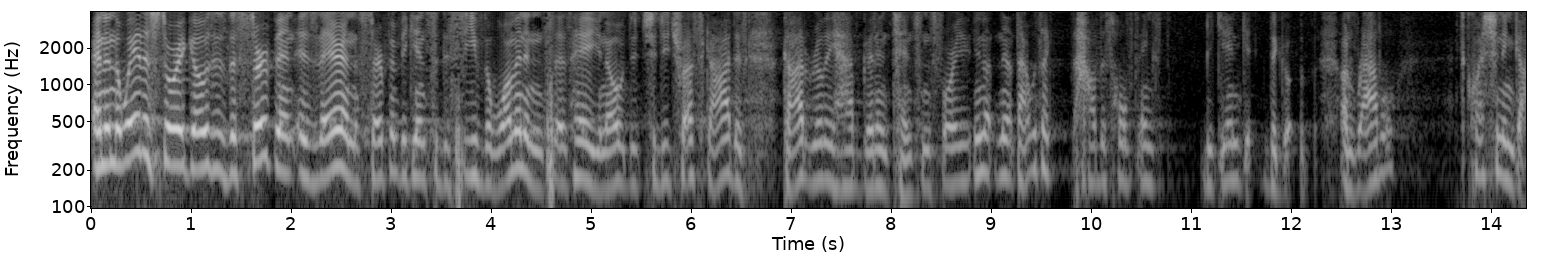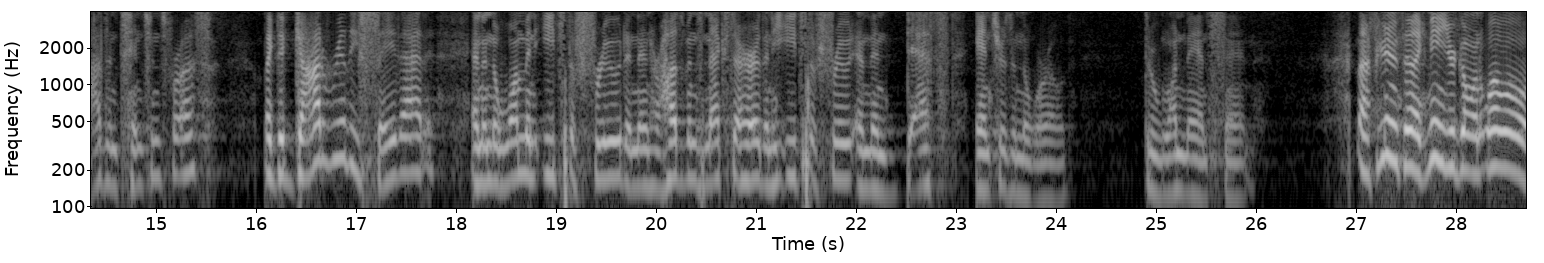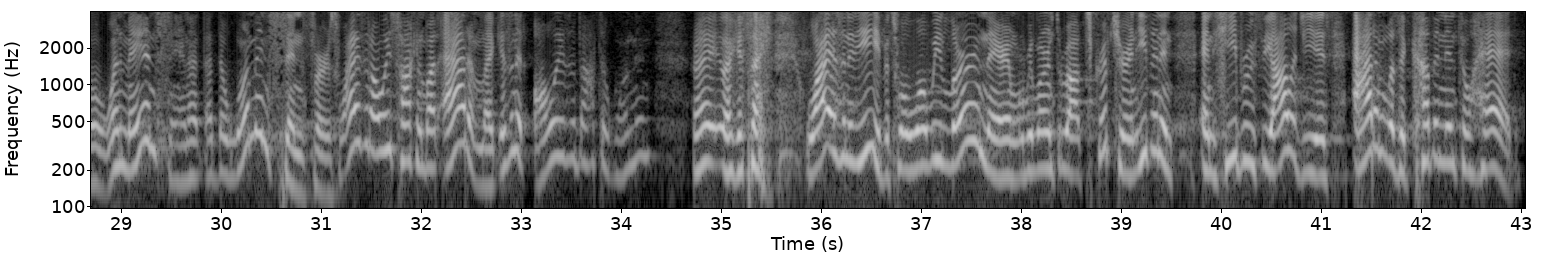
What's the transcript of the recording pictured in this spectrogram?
And then the way the story goes is the serpent is there, and the serpent begins to deceive the woman and says, Hey, you know, should you trust God? Does God really have good intentions for you? You know, that was like how this whole thing began to go, unravel. It's questioning God's intentions for us. Like, did God really say that? And then the woman eats the fruit, and then her husband's next to her, then he eats the fruit, and then death enters in the world through one man's sin. Now, if you're anything like me, you're going, whoa, whoa, whoa one man sinned. The woman sin first. Why is it always talking about Adam? Like, isn't it always about the woman? Right? Like, it's like, why isn't it Eve? It's well, what we learn there and what we learn throughout Scripture, and even in, in Hebrew theology, is Adam was a covenantal head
